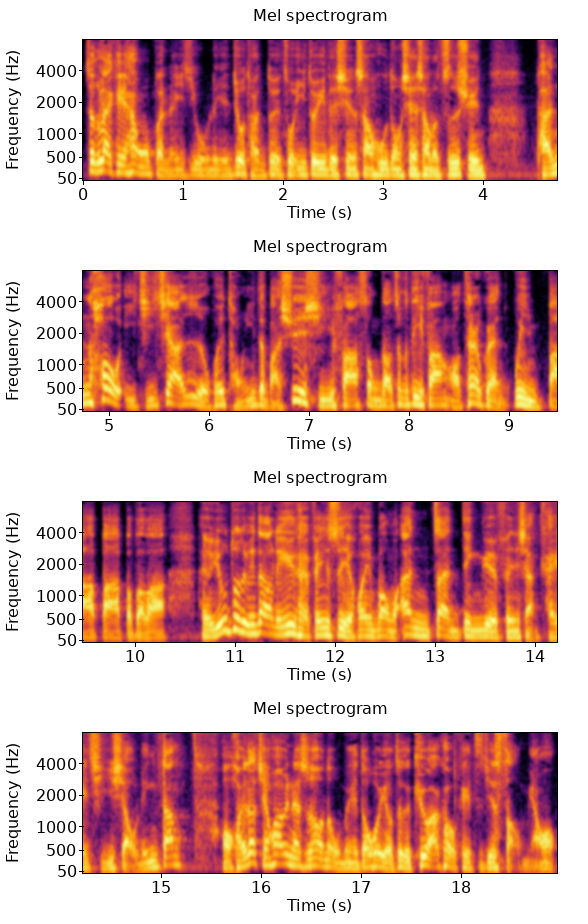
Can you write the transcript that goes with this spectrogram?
这个 line 可以和我本人以及我们的研究团队做一对一的线上互动、线上的咨询。盘后以及假日，我会统一的把讯息发送到这个地方哦，Telegram win 八八八八八，还有 YouTube 的频道林玉凯分析师也欢迎帮我们按赞、订阅、分享、开启小铃铛哦。回到前画面的时候呢，我们也都会有这个 QR code 可以直接扫描哦。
